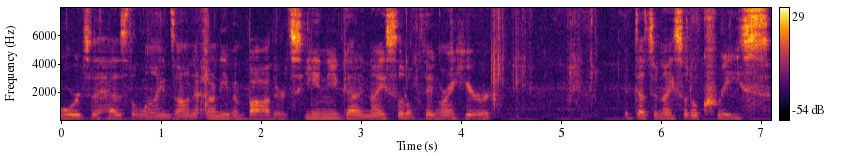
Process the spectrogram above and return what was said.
boards that has the lines on it. I don't even bother. See, and you got a nice little thing right here. It does a nice little crease.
